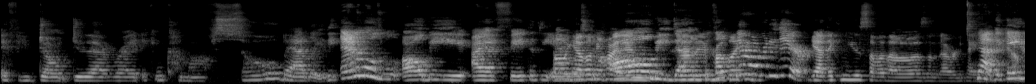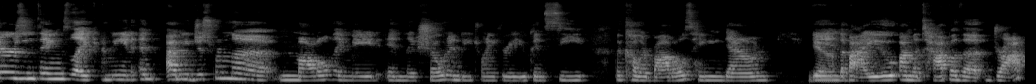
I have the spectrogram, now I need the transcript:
if you don't do that right, it can come off so badly. The animals will all be. I have faith that the Oh, yeah, animals can all And- be done they because they're can- already there. Yeah, they can use some of those and everything. Yeah, the gators and things like I mean, and I mean, just from the model they made and they showed in D twenty three, you can see the color bottles hanging down Yeah. in the bayou on the top of the drop,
